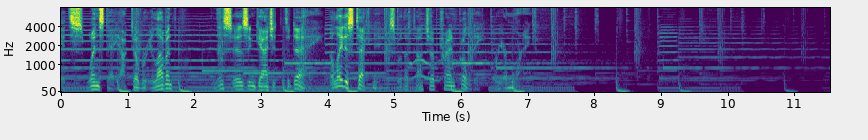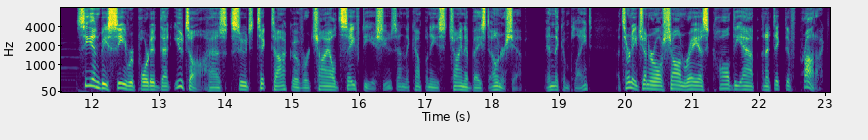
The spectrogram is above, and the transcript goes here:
It's Wednesday, October 11th, and this is Engadget Today, the latest tech news with a touch of tranquility for your morning. CNBC reported that Utah has sued TikTok over child safety issues and the company's China based ownership. In the complaint, Attorney General Sean Reyes called the app an addictive product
